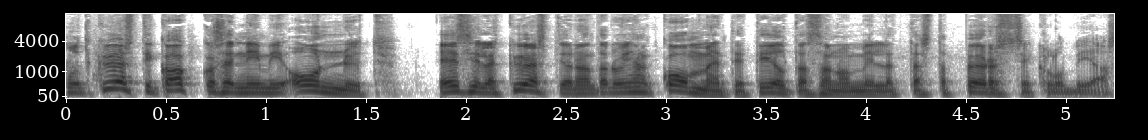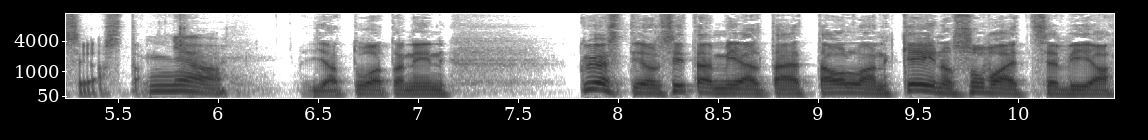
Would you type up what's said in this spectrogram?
Mutta Kyösti Kakkosen nimi on nyt esillä. Kyösti on antanut ihan kommentit Ilta-Sanomille tästä pörssiklubiasiasta. Joo. Ja tuota niin, Kyösti on sitä mieltä, että ollaan keinosuvaitsevia,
